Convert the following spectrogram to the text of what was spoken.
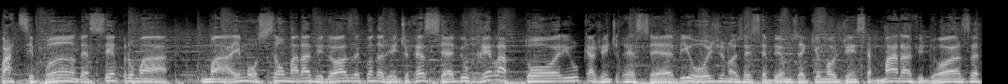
participando. É sempre uma uma emoção maravilhosa quando a gente recebe o relatório que a gente recebe. Hoje nós recebemos aqui uma audiência maravilhosa,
